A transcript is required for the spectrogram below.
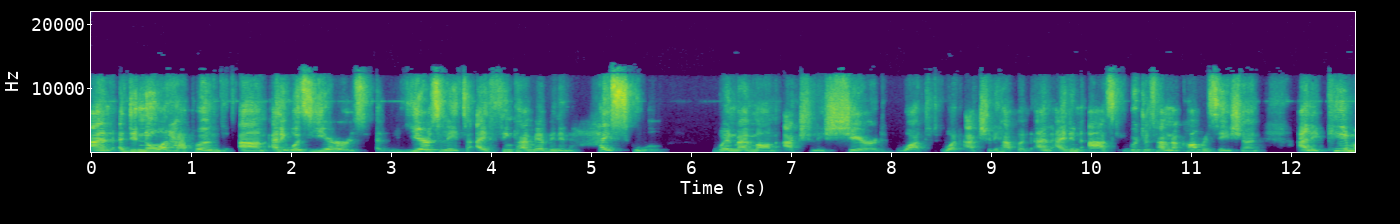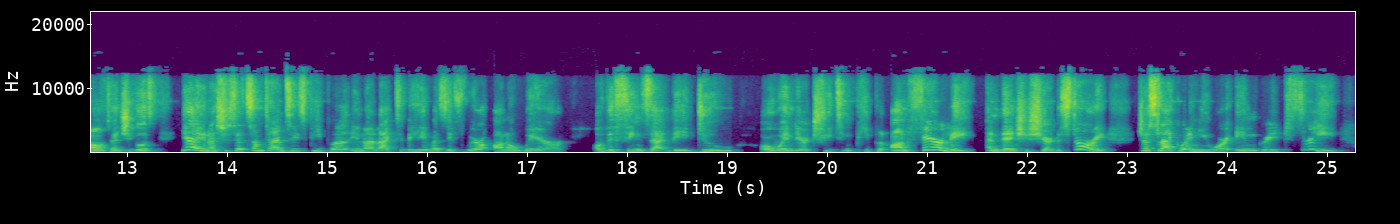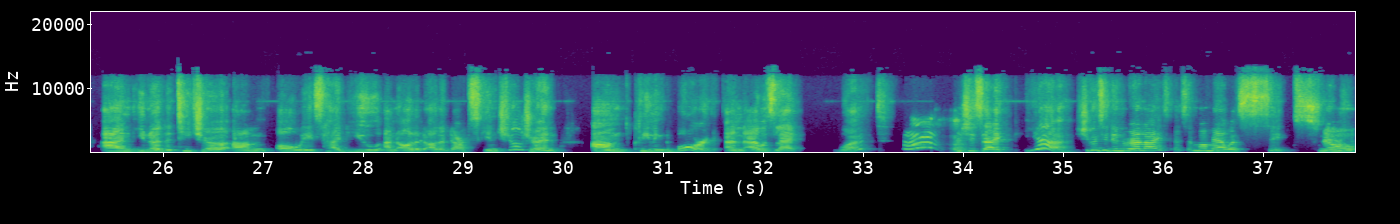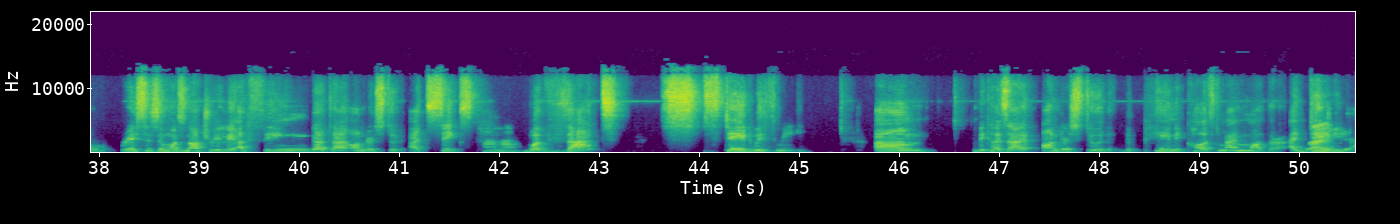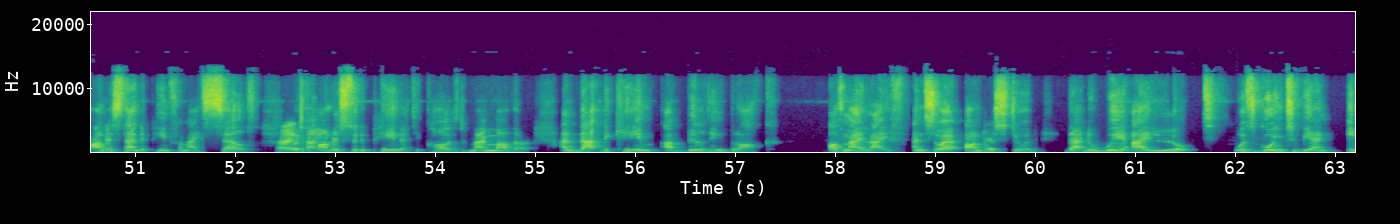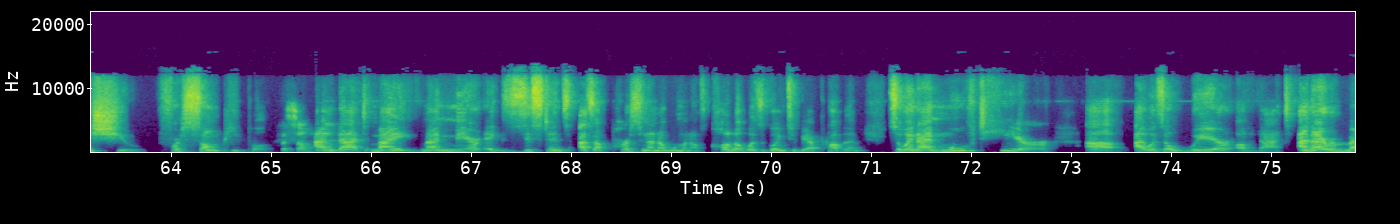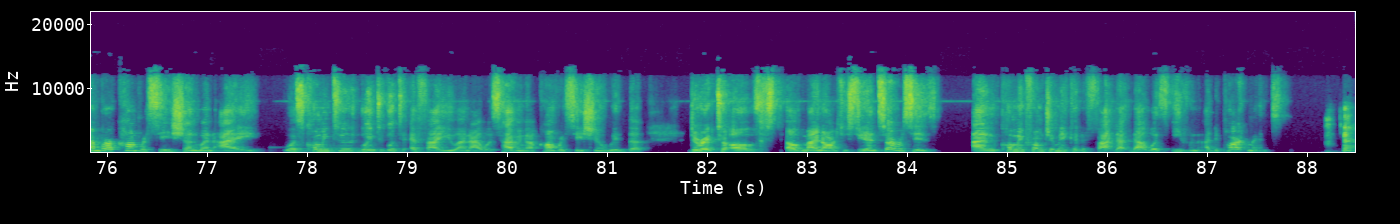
and I didn't know what happened. Um, and it was years, years later. I think I may have been in high school when my mom actually shared what what actually happened. And I didn't ask. We're just having a conversation, and it came out. And she goes, "Yeah, you know," she said, "Sometimes these people, you know, like to behave as if we're unaware of the things that they do." Or when they're treating people unfairly. And then she shared the story, just like when you were in grade three and you know the teacher um, always had you and all of the other dark skinned children um, cleaning the board. And i was like what? Hmm. and she's like yeah. She goes you didn't realize? I said mommy i was six. No racism was not really a thing that i understood at 6 uh-huh. but that s- stayed with me. Um, because I understood the pain it caused my mother. I right. didn't really understand the pain for myself, right. but I understood the pain that it caused my mother. And that became a building block of my life. And so I understood that the way I looked was going to be an issue for some people. For some people. And that my, my mere existence as a person and a woman of color was going to be a problem. So when I moved here, uh, I was aware of that. And I remember a conversation when I was coming to going to go to FIU and I was having a conversation with the director of, of minority student services and coming from Jamaica, the fact that that was even a department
